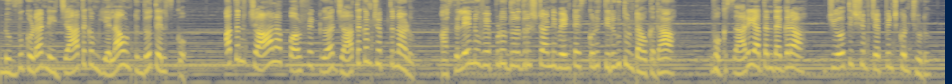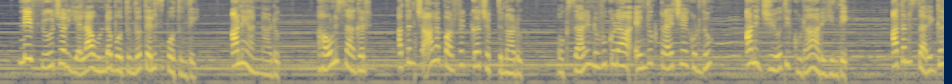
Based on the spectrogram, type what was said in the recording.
నువ్వు కూడా నీ జాతకం ఎలా ఉంటుందో తెలుసుకో. అతను చాలా పర్ఫెక్ట్గా జాతకం చెప్తున్నాడు. అసలే నువ్వెప్పుడూ దురదృష్టాన్ని వెంటేసుకుని తిరుగుతుంటావు కదా. ఒకసారి అతని దగ్గర జ్యోతిష్యం చెప్పించుకొని చూడు. నీ ఫ్యూచర్ ఎలా ఉండబోతుందో తెలిసిపోతుంది అని అన్నాడు. అవును సాగర్ అతను చాలా పర్ఫెక్ట్గా చెప్తున్నాడు. ఒకసారి నువ్వు కూడా ఎందుకు ట్రై చేయకూడదు? అని జ్యోతి కూడా అడిగింది. అతను సరిగ్గా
